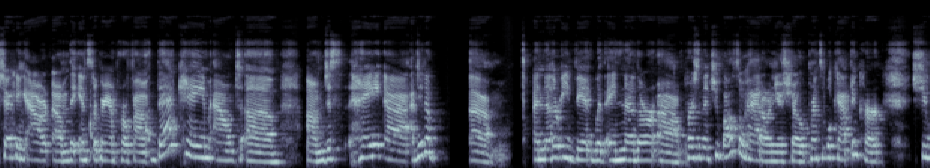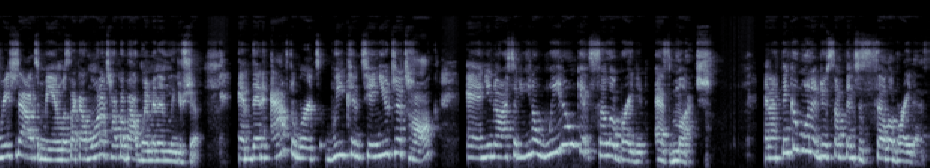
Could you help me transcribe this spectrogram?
checking out um, the Instagram profile. That came out of um, just hang. Uh, I did a um, another event with another uh, person that you've also had on your show, Principal Captain Kirk. She reached out to me and was like, I want to talk about women in leadership. And then afterwards, we continued to talk. And, you know, I said, you know, we don't get celebrated as much. And I think I want to do something to celebrate us.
